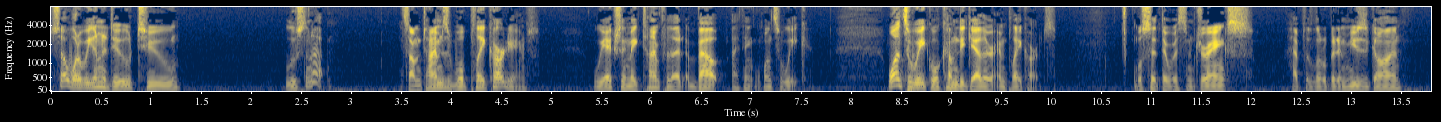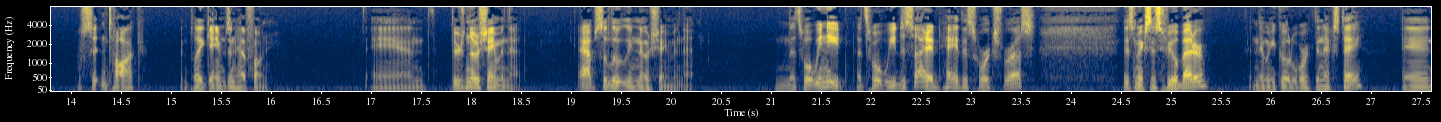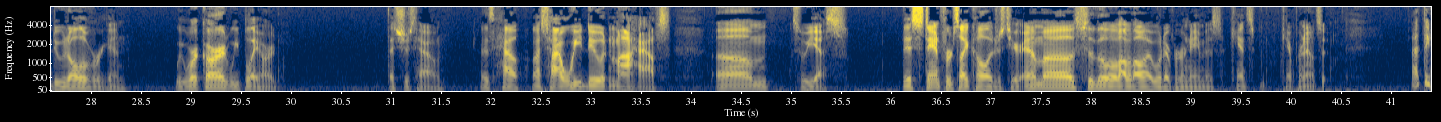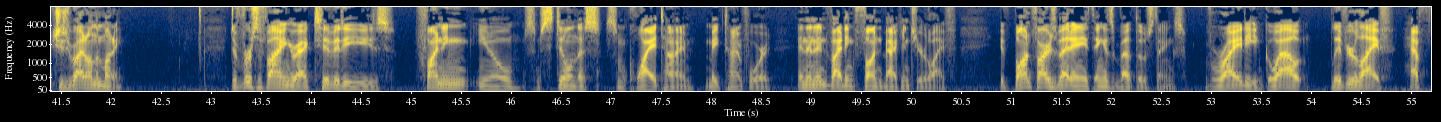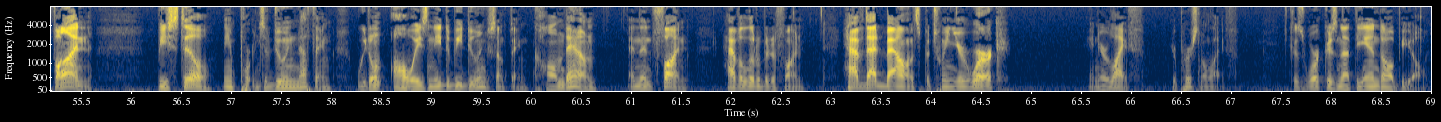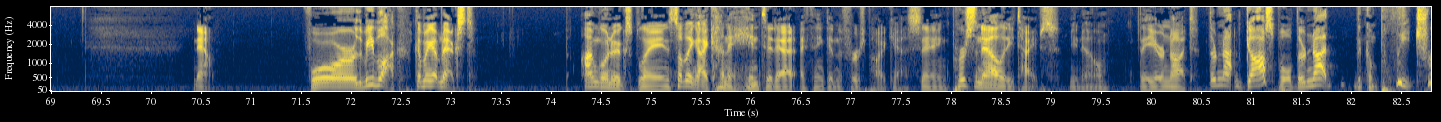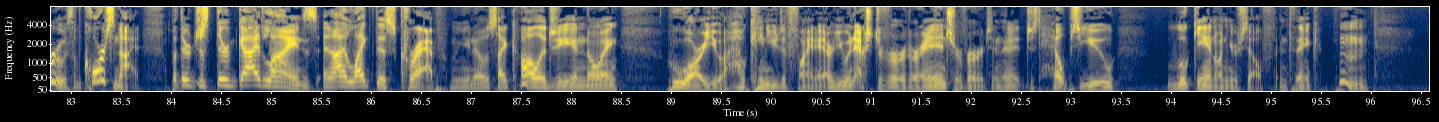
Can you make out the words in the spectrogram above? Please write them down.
So what are we going to do to loosen up? Sometimes we'll play card games. We actually make time for that about, I think, once a week. Once a week, we'll come together and play cards. We'll sit there with some drinks, have a little bit of music on. We'll sit and talk and play games and have fun. And there's no shame in that. Absolutely no shame in that. And that's what we need. That's what we decided. Hey, this works for us. This makes us feel better. And then we go to work the next day and do it all over again. We work hard, we play hard. That's just how. That's how. That's how we do it in my house. Um, so yes, this Stanford psychologist here, Emma, whatever her name is, can't can't pronounce it. I think she's right on the money. Diversifying your activities, finding you know some stillness, some quiet time, make time for it, and then inviting fun back into your life. If bonfire's about anything, it's about those things. Variety, go out, live your life, have fun, be still. The importance of doing nothing. We don't always need to be doing something. Calm down, and then fun. Have a little bit of fun. Have that balance between your work and your life, your personal life, because work is not the end all be all. Now, for the B block coming up next. I'm going to explain something I kind of hinted at, I think, in the first podcast, saying personality types, you know, they are not they're not gospel. They're not the complete truth. Of course not. But they're just they're guidelines and I like this crap, you know, psychology and knowing who are you? How can you define it? Are you an extrovert or an introvert? And then it just helps you look in on yourself and think, "Hmm,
